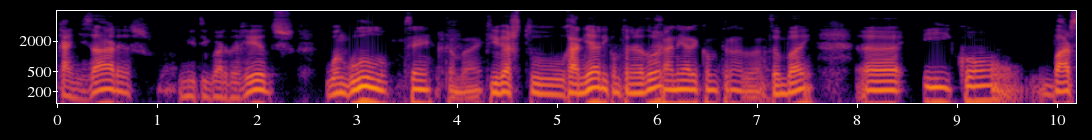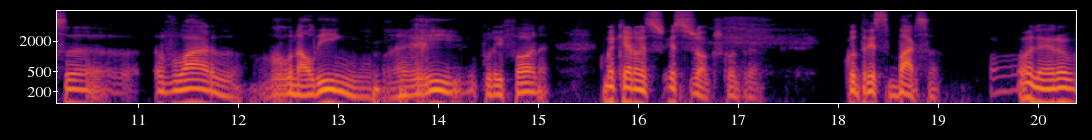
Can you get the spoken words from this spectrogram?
Canizares, mítico guarda-redes, o Angulo. Sim, também. Tiveste o Ranieri como treinador. Ranieri como treinador. Também. Uh, e com Barça a voar, Ronaldinho, Henri, por aí fora. Como é que eram esses, esses jogos contra, contra esse Barça? Olha, era,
